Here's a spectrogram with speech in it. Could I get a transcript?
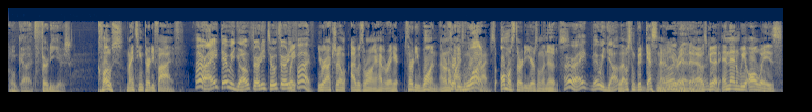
oh God, 30 years. Close. 1935. All right, there we go. 32, 35. Wait, you were actually, I was wrong. I have it right here. 31. I don't know why I said 31. 35. So almost 30 years on the nose. All right, there we go. So that was some good guessing out of you right that. there. That was good. And then we always,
